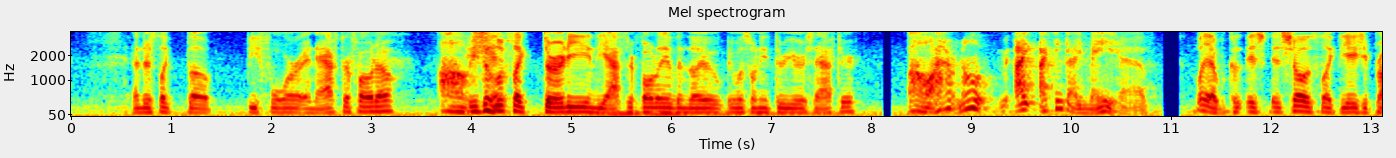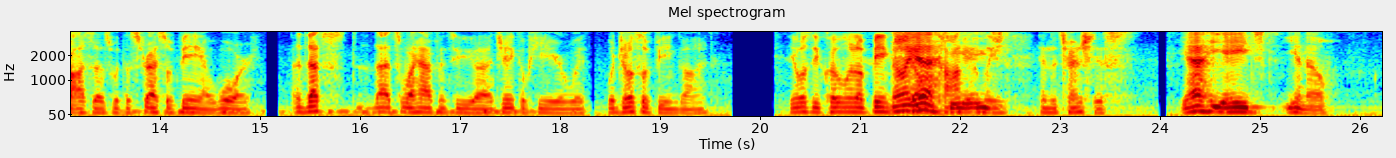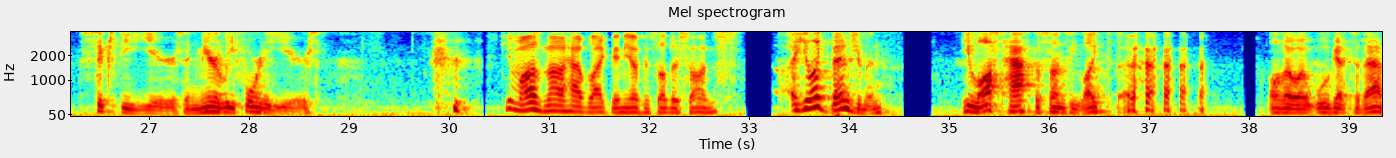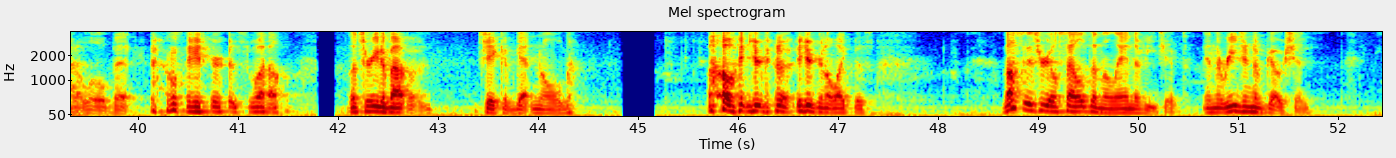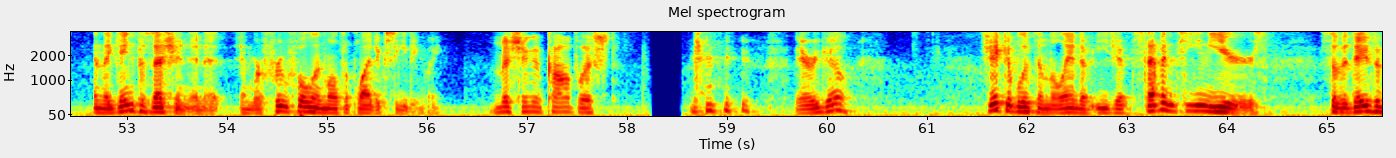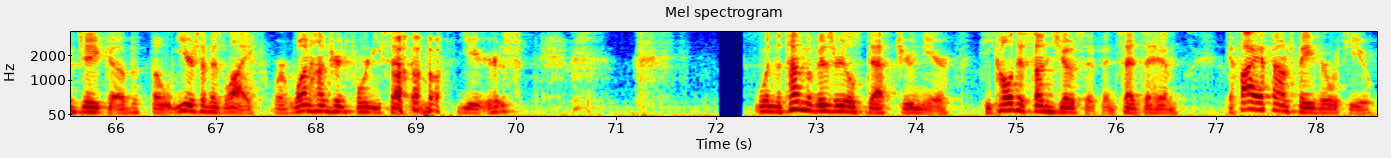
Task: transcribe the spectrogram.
and there's like the before and after photo. Oh, he just looks like 30 in the after photo even though it was only 3 years after. Oh, I don't know. I, I think I may have. Well, yeah, because it, it shows like the aging process with the stress of being at war. Uh, That's that's what happened to uh, Jacob here with with Joseph being gone. It was the equivalent of being Oh, shelled yeah, constantly in the trenches. Yeah, he aged, you know, 60 years in merely 40 years. He must not have liked any of his other sons. Uh, He liked Benjamin. He lost half the sons he liked, though. Although uh, we'll get to that a little bit later as well. Let's read about Jacob getting old. Oh, and you're gonna you're gonna like this. Thus Israel settled in the land of Egypt, in the region of Goshen, and they gained possession in it, and were fruitful and multiplied exceedingly. Mission accomplished. There we go. Jacob lived in the land of Egypt 17 years. So the days of Jacob, the years of his life, were 147 years. When the time of Israel's death drew near, he called his son Joseph and said to him, If I have found favor with you,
